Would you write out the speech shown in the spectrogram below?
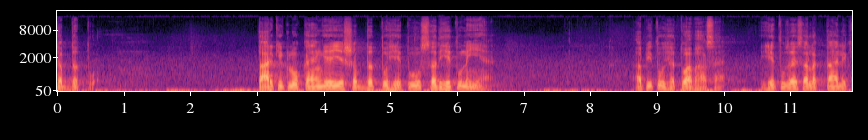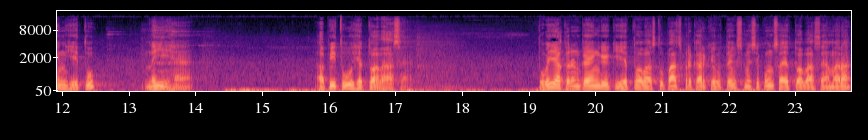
शब्दत्व। तार्किक लोग कहेंगे, ये शब्दत्व हेतु सद हेतु नहीं है। अपितु हेत्वाभास है। हेतु जैसा लगता है, लेकिन हेतु नहीं है। अपितु हेत्वाभास है। तो व्याकरण कहेंगे कि हेत्वाभास तो पाँच प्रकार के होते हैं, उसमें से कौन सा हेत्वाभास है हमारा?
